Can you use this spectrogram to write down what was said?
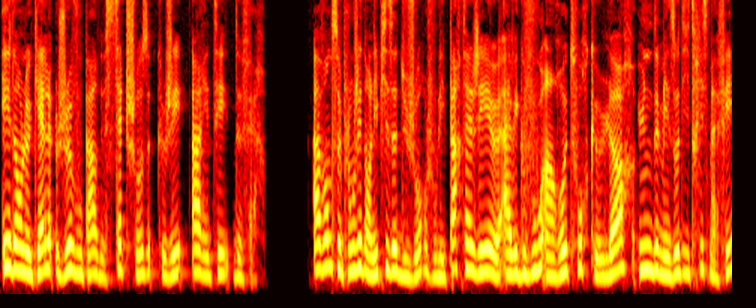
et dans lequel je vous parle de 7 choses que j'ai arrêté de faire. Avant de se plonger dans l'épisode du jour, je voulais partager euh, avec vous un retour que Laure, une de mes auditrices, m'a fait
